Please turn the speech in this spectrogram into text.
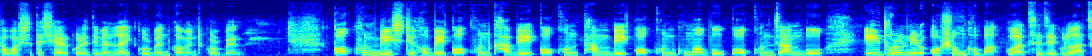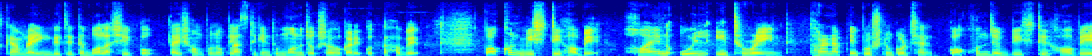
সবার সাথে শেয়ার করে দিবেন, লাইক করবেন, কমেন্ট করবেন। কখন বৃষ্টি হবে, কখন খাবে, কখন থামবে, কখন ঘুমাবো, কখন জানব, এই ধরনের অসংখ্য বাক্য আছে যেগুলো আজকে আমরা ইংরেজিতে বলা শিখব। তাই সম্পূর্ণ ক্লাসটি কিন্তু মনোযোগ সহকারে করতে হবে। কখন বৃষ্টি হবে হোয়েন উইল ইট রেইন ধরেন আপনি প্রশ্ন করছেন, কখন যে বৃষ্টি হবে?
